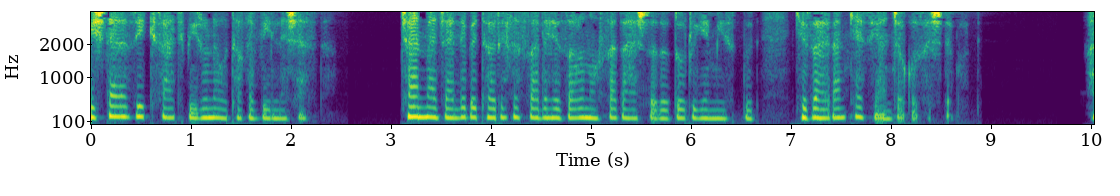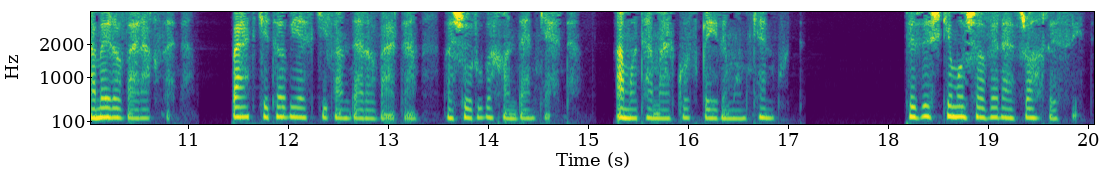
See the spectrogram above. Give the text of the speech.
بیشتر از یک ساعت بیرون اتاق ویل نشستم. چند مجله به تاریخ سال 1982 روی میز بود که ظاهرا کسی آنجا گذاشته بود. همه را ورق زدم. بعد کتابی از کیفم درآوردم و شروع به خواندن کردم. اما تمرکز غیر ممکن بود. پزشک مشاور از راه رسید.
